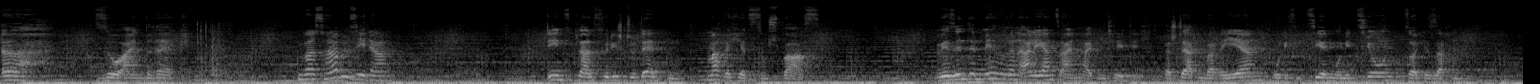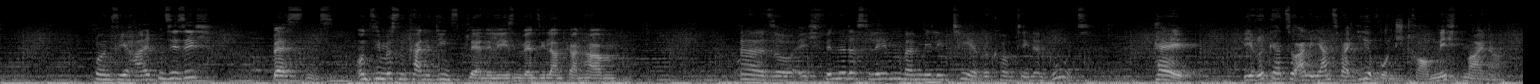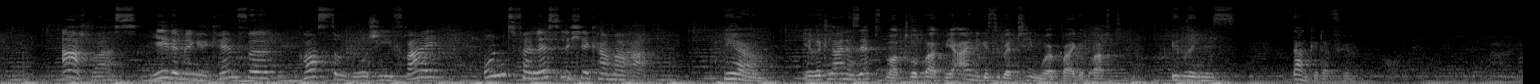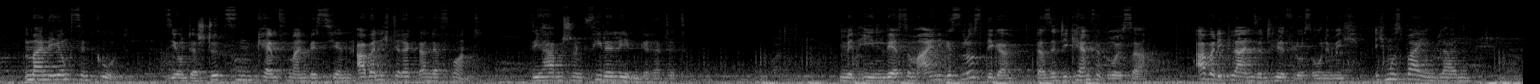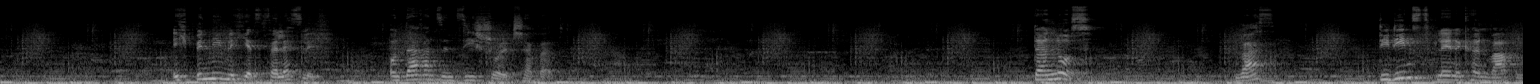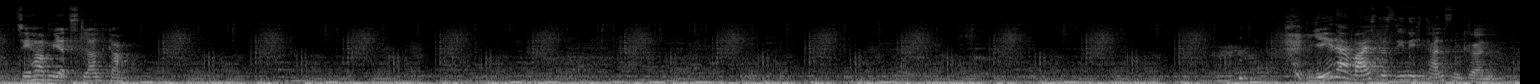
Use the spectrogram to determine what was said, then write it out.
Ach, so ein Dreck. Was haben Sie da? Dienstplan für die Studenten. Mache ich jetzt zum Spaß. Wir sind in mehreren Allianzeinheiten tätig. Verstärken Barrieren, modifizieren Munition, solche Sachen. Und wie halten Sie sich? Bestens. Und Sie müssen keine Dienstpläne lesen, wenn Sie Landgang haben. Also, ich finde, das Leben beim Militär bekommt Ihnen gut. Hey, die Rückkehr zur Allianz war Ihr Wunschtraum, nicht meiner. Ach was, jede Menge Kämpfe, Kost und Logis frei und verlässliche Kameraden. Ja, Ihre kleine Selbstmordtruppe hat mir einiges über Teamwork beigebracht. Übrigens, danke dafür. Meine Jungs sind gut. Sie unterstützen, kämpfen ein bisschen, aber nicht direkt an der Front. Sie haben schon viele Leben gerettet. Mit ihnen wäre es um einiges lustiger. Da sind die Kämpfe größer. Aber die Kleinen sind hilflos ohne mich. Ich muss bei ihnen bleiben. Ich bin nämlich jetzt verlässlich. Und daran sind Sie schuld, Shepard. Dann los. Was? Die Dienstpläne können warten. Sie haben jetzt Landgang. Jeder weiß, dass Sie nicht tanzen können.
